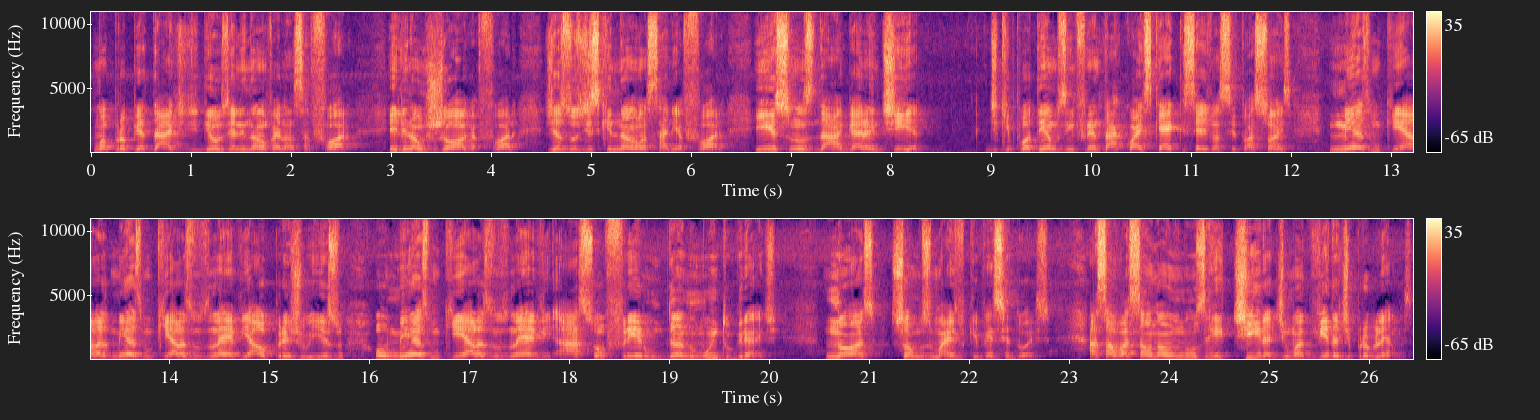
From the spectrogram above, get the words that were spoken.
uma propriedade de Deus, ele não vai lançar fora. Ele não joga fora. Jesus disse que não lançaria fora. E isso nos dá a garantia de que podemos enfrentar quaisquer que sejam as situações, mesmo que elas, mesmo que elas nos leve ao prejuízo ou mesmo que elas nos leve a sofrer um dano muito grande. Nós somos mais do que vencedores. A salvação não nos retira de uma vida de problemas.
